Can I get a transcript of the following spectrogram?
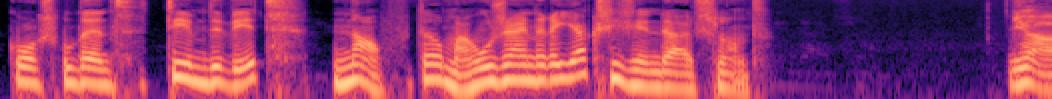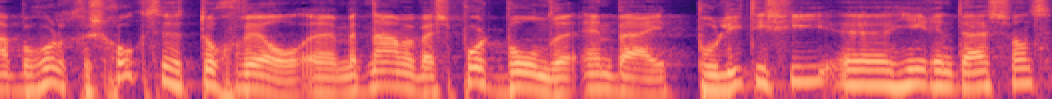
Correspondent Tim de Wit. Nou, vertel maar, hoe zijn de reacties in Duitsland? Ja, behoorlijk geschokt uh, toch wel. Uh, met name bij sportbonden en bij politici uh, hier in Duitsland.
